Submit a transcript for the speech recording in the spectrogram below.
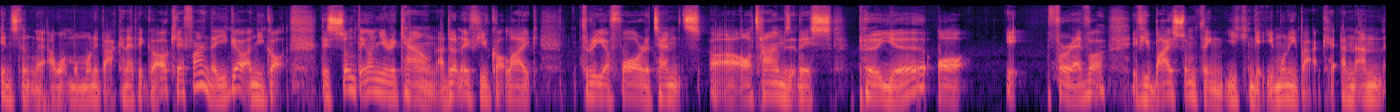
instantly, I want my money back. And Epic go, okay, fine, there you go. And you got there's something on your account. I don't know if you've got like three or four attempts or, or times at this per year or it forever. If you buy something, you can get your money back. And and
